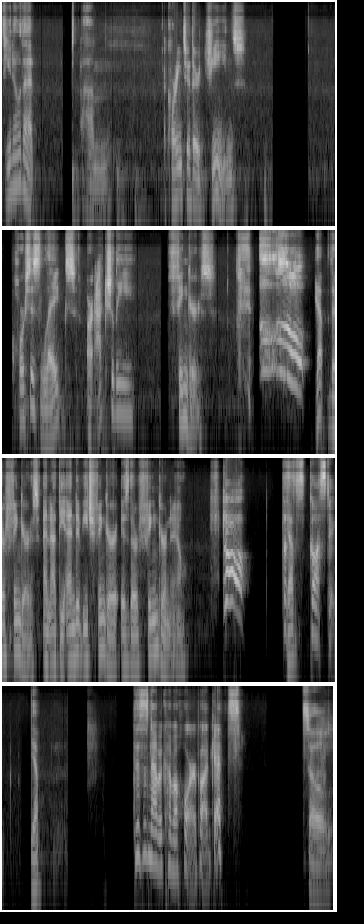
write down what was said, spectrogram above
Do you know that, um, according to their genes, horses' legs are actually fingers? Oh, Yep, they're fingers, and at the end of each finger is their fingernail. stop! That's Yep. disgusting. Yep. This has now become a horror podcast. So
